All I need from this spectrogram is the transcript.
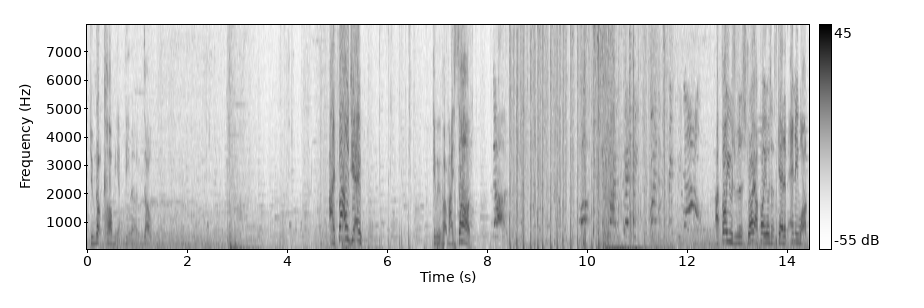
Do not call me a female dog. I found you! Give me back my sword! I pick you now? I thought you was a destroyer, I thought you wasn't scared of anyone!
